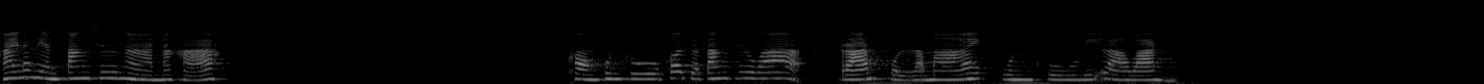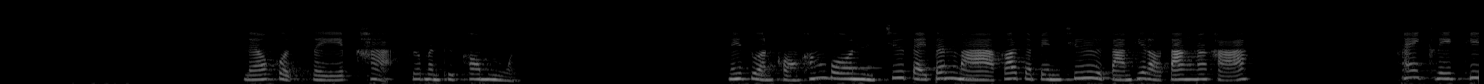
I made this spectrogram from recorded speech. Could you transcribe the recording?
ให้นักเรียนตั้งชื่องานนะคะ ของคุณครูก็จะตั้งชื่อว่า ร้านผลไม้คุณครูวิลาวัน แล้วกดเซฟค่ะ เพื่อบันทึกข้อมูล ในส่วนของข้างบนชื่อไตเติลบาร์ก็จะเป็นชื่อตามที่เราตั้งนะคะ ให้คลิกที่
